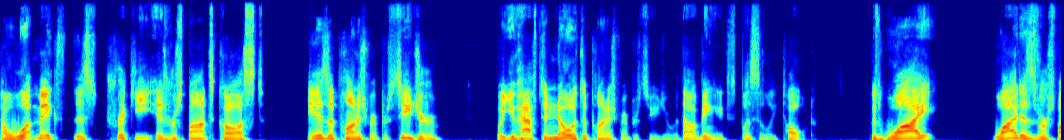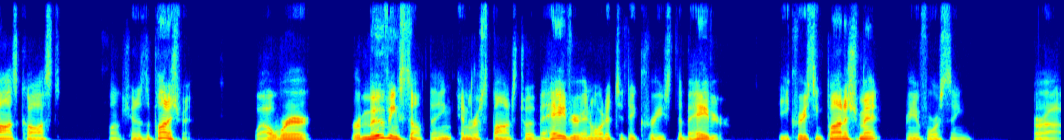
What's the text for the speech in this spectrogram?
Now, what makes this tricky is response cost is a punishment procedure, but you have to know it's a punishment procedure without being explicitly told. Because why why does response cost function as a punishment? Well, we're removing something in response to a behavior in order to decrease the behavior. Decreasing punishment reinforcing or uh,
